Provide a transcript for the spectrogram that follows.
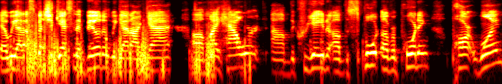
and we got a special guest in the building. We got our guy uh, Mike Howard, uh, the creator of the Sport of Reporting Part One.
